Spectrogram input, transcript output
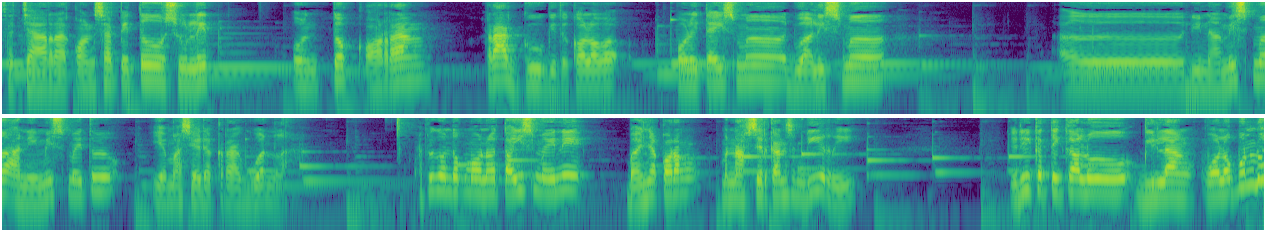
secara konsep itu sulit untuk orang ragu gitu. Kalau politeisme, dualisme, eh, dinamisme, animisme itu ya masih ada keraguan lah. Tapi untuk monoteisme ini banyak orang menafsirkan sendiri. Jadi ketika lu bilang walaupun lu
